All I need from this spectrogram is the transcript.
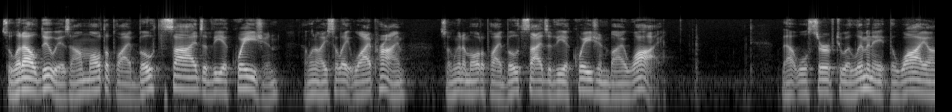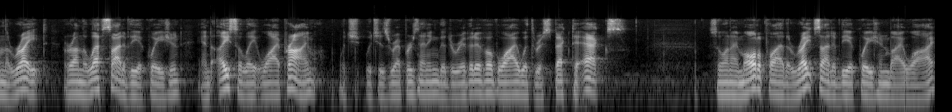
So what I'll do is I'll multiply both sides of the equation. I want to isolate y prime, so I'm going to multiply both sides of the equation by y. That will serve to eliminate the y on the right, or on the left side of the equation, and isolate y prime, which, which is representing the derivative of y with respect to x. So when I multiply the right side of the equation by y,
